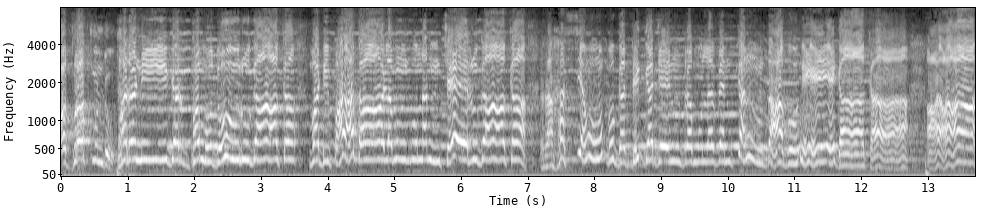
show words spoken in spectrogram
ఆ దురాత్ముండు ధరణీ గర్భము దూరుగాక వడి పాతాళంబునం చేరుగాక రహస్యంబుగ దిగ్గజేంద్రముల వెన్కందాగునేగాక. ఆ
